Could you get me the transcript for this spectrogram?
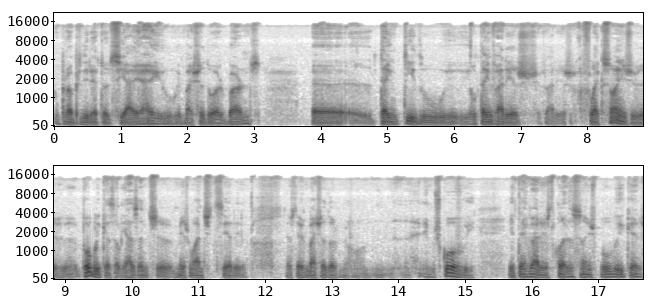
o próprio diretor do CIA, o embaixador Burns, uh, tem tido, ele tem várias, várias reflexões eh, públicas, aliás, antes, mesmo antes de ser, ele esteve embaixador no, em Moscou e, e tem várias declarações públicas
